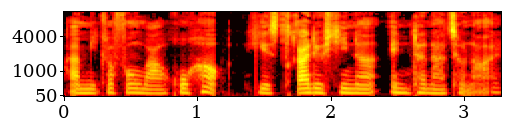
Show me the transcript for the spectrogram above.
Am Mikrofon war Hu Hao. Hier ist Radio China International.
